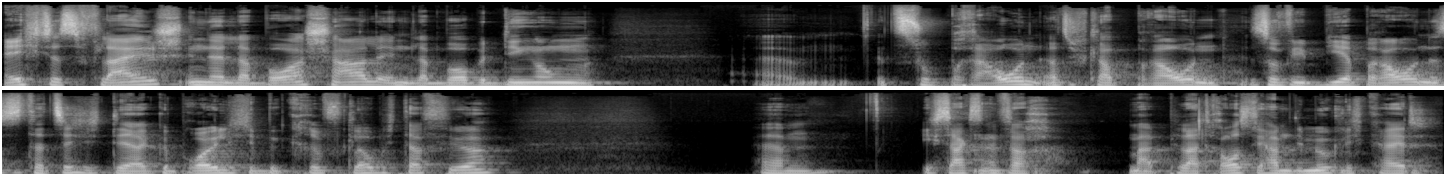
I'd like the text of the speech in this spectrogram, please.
echtes Fleisch in der Laborschale, in Laborbedingungen ähm, zu brauen. Also ich glaube, brauen, so wie Bier brauen, das ist tatsächlich der gebräuliche Begriff, glaube ich, dafür. Ähm, ich sage es einfach mal platt raus, wir haben die Möglichkeit,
